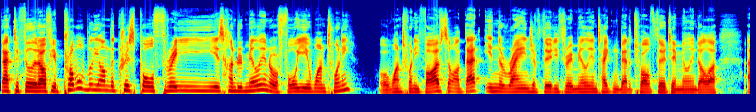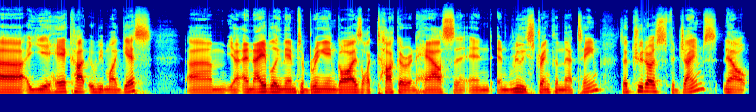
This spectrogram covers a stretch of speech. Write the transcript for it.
back to Philadelphia, probably on the Chris Paul three years, 100 million or four year 120 or 125, something like that, in the range of 33 million, taking about a 12, 13 million dollar uh, a year haircut, would be my guess um, enabling them to bring in guys like Tucker and House and and really strengthen that team. So kudos for James. Now,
